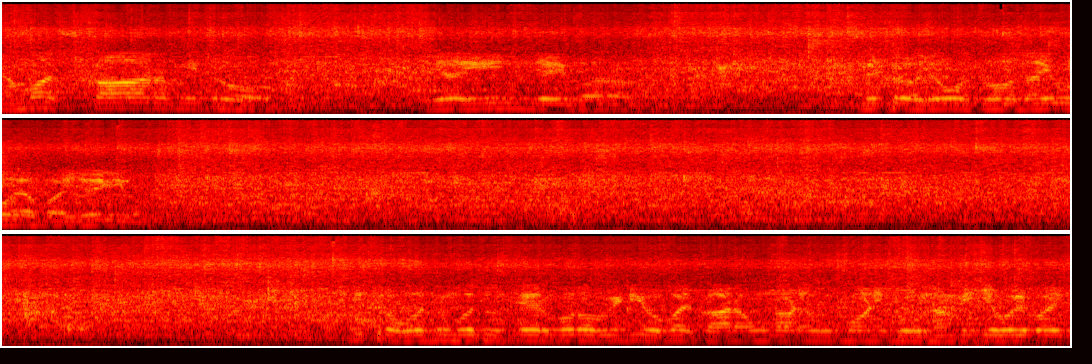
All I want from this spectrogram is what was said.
નમસ્કાર મિત્રો. જય હિન્દ, જય ભારત. મિત્રો જેવો ધોધ આવ્યો હે ભાઈ, જોઈ ગયો મિત્રો વધુ વધુ શેર કરો વીડિયો ભાઈ. કારા ઉનાળે ઉપાણી પાણી બહુ નામી ગયો હોય ભાઈ.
